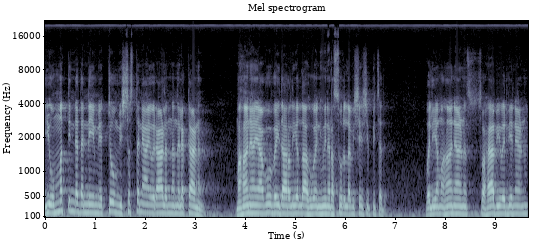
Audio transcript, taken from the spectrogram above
ഈ ഉമ്മത്തിന്റെ തന്നെയും ഏറ്റവും വിശ്വസ്തനായ ഒരാളെന്ന നിലക്കാണ് മഹാനായ അബൂബൈദാർ അലി അള്ളാഹു അനുവിനെ റസൂലുള്ള വിശേഷിപ്പിച്ചത്. വലിയ മഹാനാണ് സ്വഹാബി വര്യനാണ്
